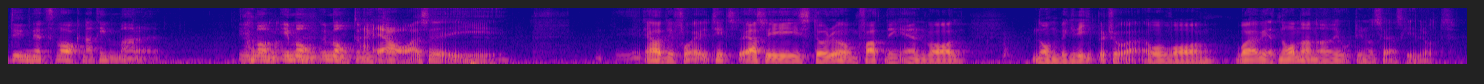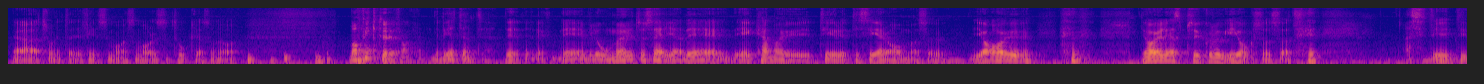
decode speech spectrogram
dygnets vakna timmar? I, mång, i, mång, I mångt och mycket. Ja, alltså i... Ja, det får jag ju tillstå. Alltså i större omfattning än vad någon begriper, tror jag. Och vad, vad jag vet någon annan har gjort inom svensk idrott. Ja, jag tror inte det finns så många som har det så tokiga som jag. Var fick du det ifrån? Det vet jag inte. Det, det, det är väl omöjligt att säga. Det, det kan man ju teoretisera om. Alltså, jag har ju... jag har ju läst psykologi också, så att... Alltså det, det,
